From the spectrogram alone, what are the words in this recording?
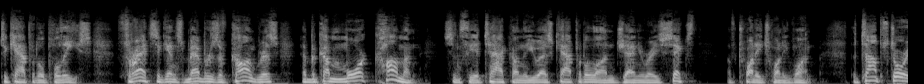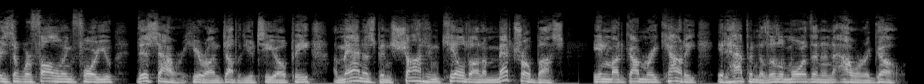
to Capitol Police. Threats against members of Congress have become more common since the attack on the U.S. Capitol on January 6th of 2021. The top stories that we're following for you this hour here on WTOP. A man has been shot and killed on a Metro bus in Montgomery County. It happened a little more than an hour ago.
